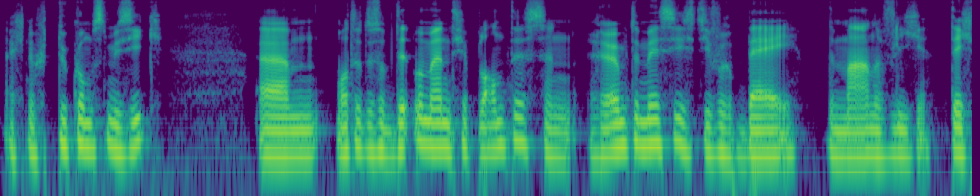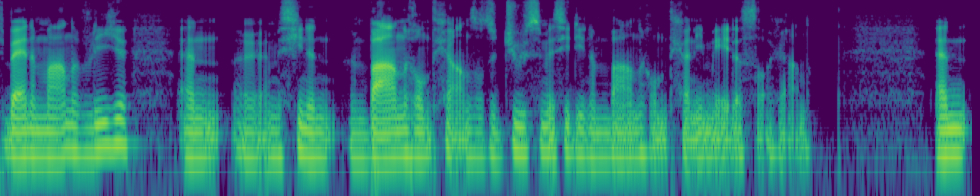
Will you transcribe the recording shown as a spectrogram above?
echt nog toekomstmuziek. Um, wat er dus op dit moment gepland is, zijn ruimtemissies die voorbij de manen vliegen, dicht bij de manen vliegen en er misschien een, een baan rondgaan, zoals de JUICE-missie die een baan rond Ganymedes zal gaan. En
